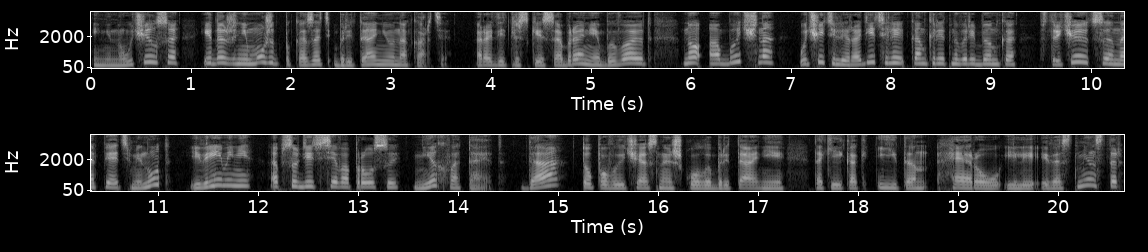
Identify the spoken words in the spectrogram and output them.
и не научился и даже не может показать Британию на карте. Родительские собрания бывают, но обычно учитель и родители конкретного ребенка встречаются на 5 минут, и времени обсудить все вопросы не хватает. Да, Топовые частные школы Британии, такие как Итон, Хэроу или Вестминстер,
